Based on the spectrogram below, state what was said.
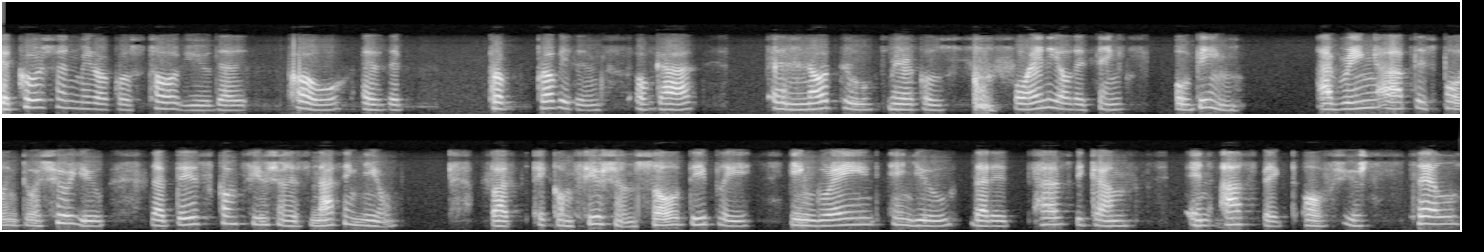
A Course in Miracles told you that oh, awe is the providence of God and not to miracles or any of the things of being. I bring up this point to assure you that this confusion is nothing new, but a confusion so deeply ingrained in you that it has become an aspect of your self,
